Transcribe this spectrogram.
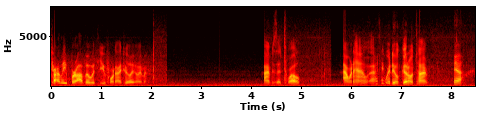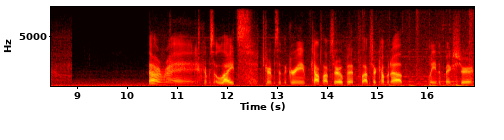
Charlie Bravo with you, 49 Juliet Lima. Time is at 12. Hour and a half. I think we're doing good on time. Yeah. Alright, here comes the lights. Trim's in the green. Cowl flaps are open. Flaps are coming up. Lean the mixture.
